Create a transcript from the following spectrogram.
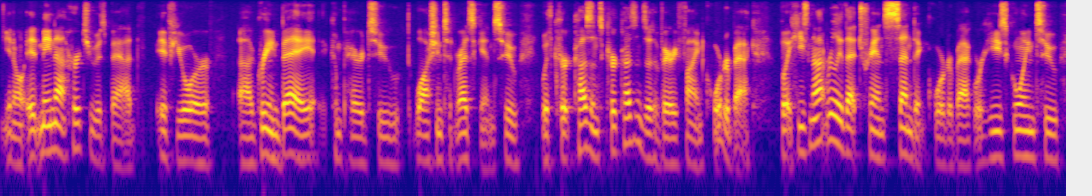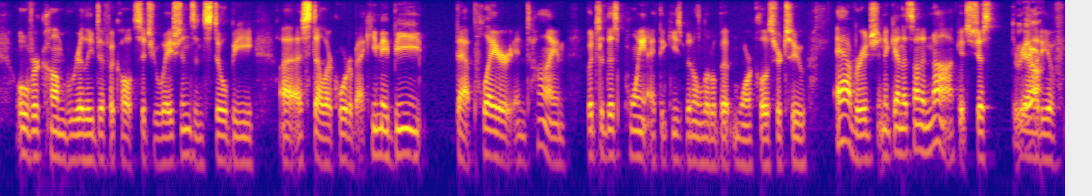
you know, it may not hurt you as bad if you're uh, Green Bay compared to Washington Redskins, who with Kirk Cousins, Kirk Cousins is a very fine quarterback, but he's not really that transcendent quarterback where he's going to overcome really difficult situations and still be uh, a stellar quarterback. He may be that player in time, but to this point, I think he's been a little bit more closer to average. And again, that's not a knock; it's just the reality yeah. of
